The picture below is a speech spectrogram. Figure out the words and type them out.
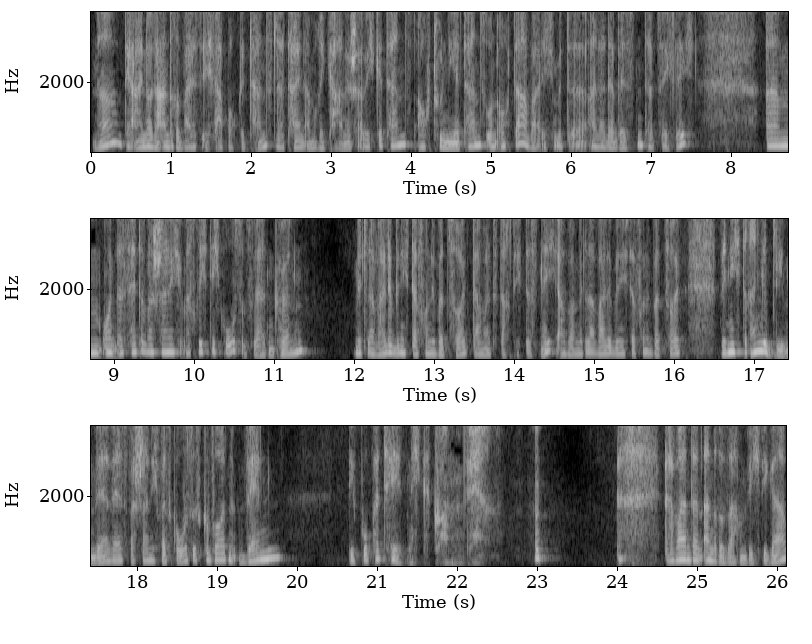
ne? Der eine oder andere weiß, ich habe auch getanzt, lateinamerikanisch habe ich getanzt, auch Turniertanz und auch da war ich mit äh, einer der besten tatsächlich. Ähm, und es hätte wahrscheinlich was richtig Großes werden können. Mittlerweile bin ich davon überzeugt, damals dachte ich das nicht, aber mittlerweile bin ich davon überzeugt, wenn ich dran geblieben wäre, wäre es wahrscheinlich was Großes geworden, wenn die Pubertät nicht gekommen wäre. Da waren dann andere Sachen wichtiger.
